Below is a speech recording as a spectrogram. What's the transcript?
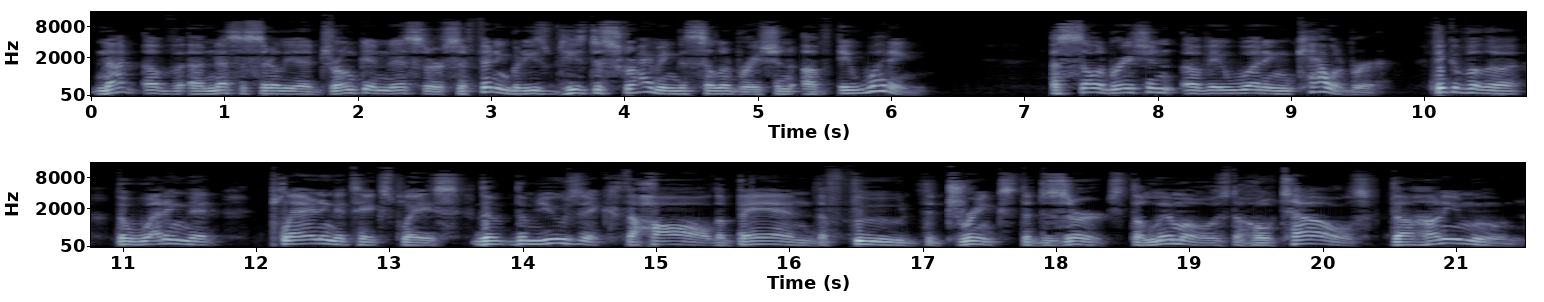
not of a necessarily a drunkenness or surfeiting, but he's he's describing the celebration of a wedding, a celebration of a wedding caliber. Think of the the wedding that planning that takes place, the the music, the hall, the band, the food, the drinks, the desserts, the limos, the hotels, the honeymoon.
